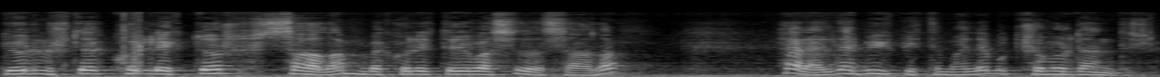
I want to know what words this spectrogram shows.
Görünüşte kolektör sağlam ve kolektör yuvası da sağlam. Herhalde büyük bir ihtimalle bu kömürdendir.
